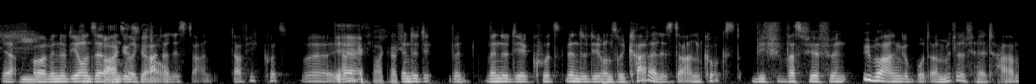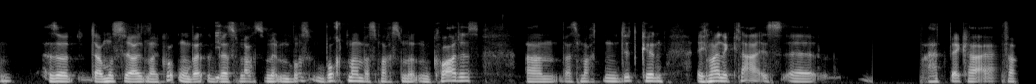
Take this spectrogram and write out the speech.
Ja, Die- aber wenn du dir unsere, unsere ist ja Kaderliste an, darf ich kurz? Äh, Ja, ja, klar, Kasch. Wenn du, dir, wenn, wenn du dir kurz, wenn du dir unsere Kaderliste anguckst, wie viel, was wir für ein Überangebot am Mittelfeld haben, also da musst du halt mal gucken, was, was machst du mit dem Bus, Buchtmann, was machst du mit dem Cordes, ähm, was macht ein Ditkin? Ich meine, klar ist, äh, hat Becker einfach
